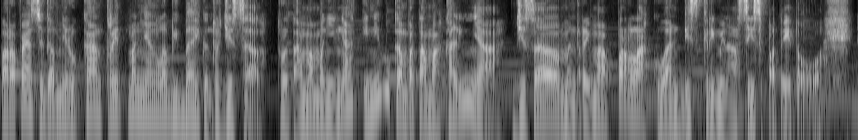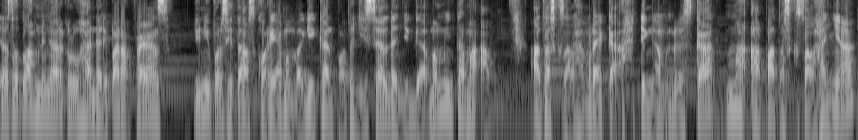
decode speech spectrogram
para fans juga menyerukan treatment yang lebih baik untuk Giselle terutama mengingat ini bukan pertama kalinya Giselle menerima perlakuan diskriminasi seperti itu. Dan setelah mendengar keluhan dari para fans Universitas Korea membagikan foto Giselle dan juga meminta maaf atas kesalahan mereka. Dengan menuliskan maaf atas kesalahannya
